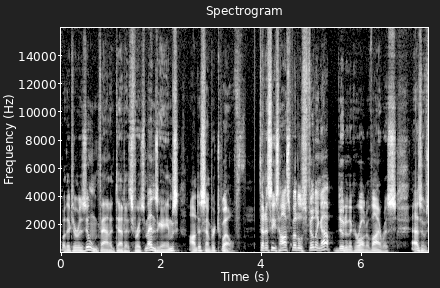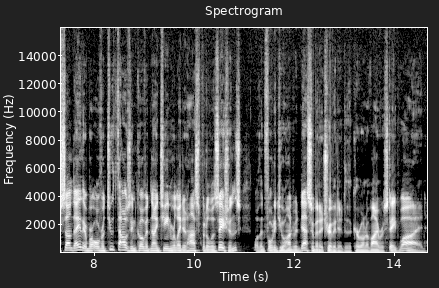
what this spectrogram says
whether to resume fan attendance for its men's games on December 12th. Tennessee's hospitals filling up due to the coronavirus. As of Sunday, there were over 2,000 COVID 19 related hospitalizations. More than 4,200 deaths have been attributed to the coronavirus statewide.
